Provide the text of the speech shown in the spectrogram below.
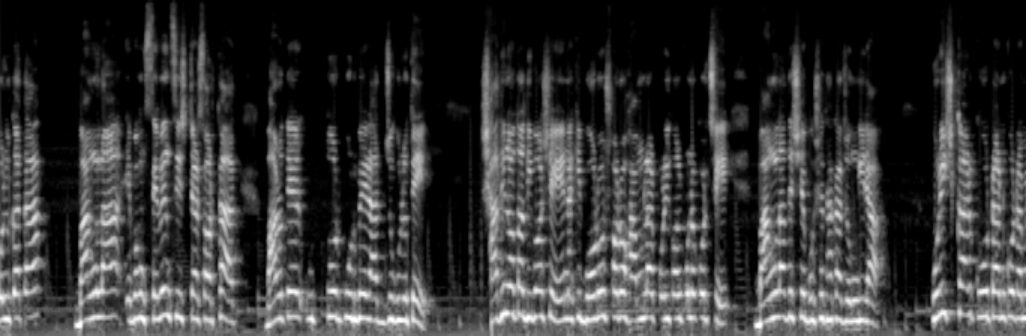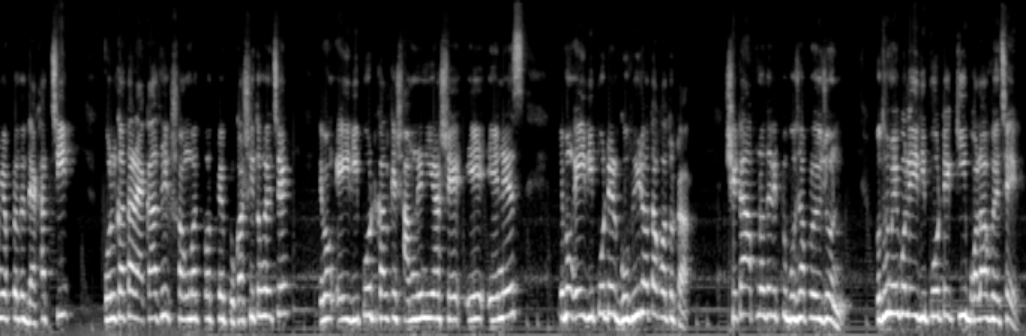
কলকাতা, বাংলা এবং সেভেন সিস্টার্স, অর্থাৎ ভারতের উত্তর পূর্বে রাজ্যগুলোতে। স্বাধীনতা দিবসে নাকি বড় সড়ো হামলার পরিকল্পনা করছে বাংলাদেশে বসে থাকা জঙ্গিরা? পরিষ্কার কোট আনকোট আমি আপনাদের দেখাচ্ছি। কলকাতার একাধিক সংবাদপত্রে প্রকাশিত হয়েছে এবং এই রিপোর্ট কালকে সামনে নিয়ে আসে এ এনএস এবং এই রিপোর্টের গভীরতা কতটা? সেটা আপনাদের একটু বোঝা প্রয়োজন। প্রথমে বলে এই রিপোর্টে কি বলা হয়েছে?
